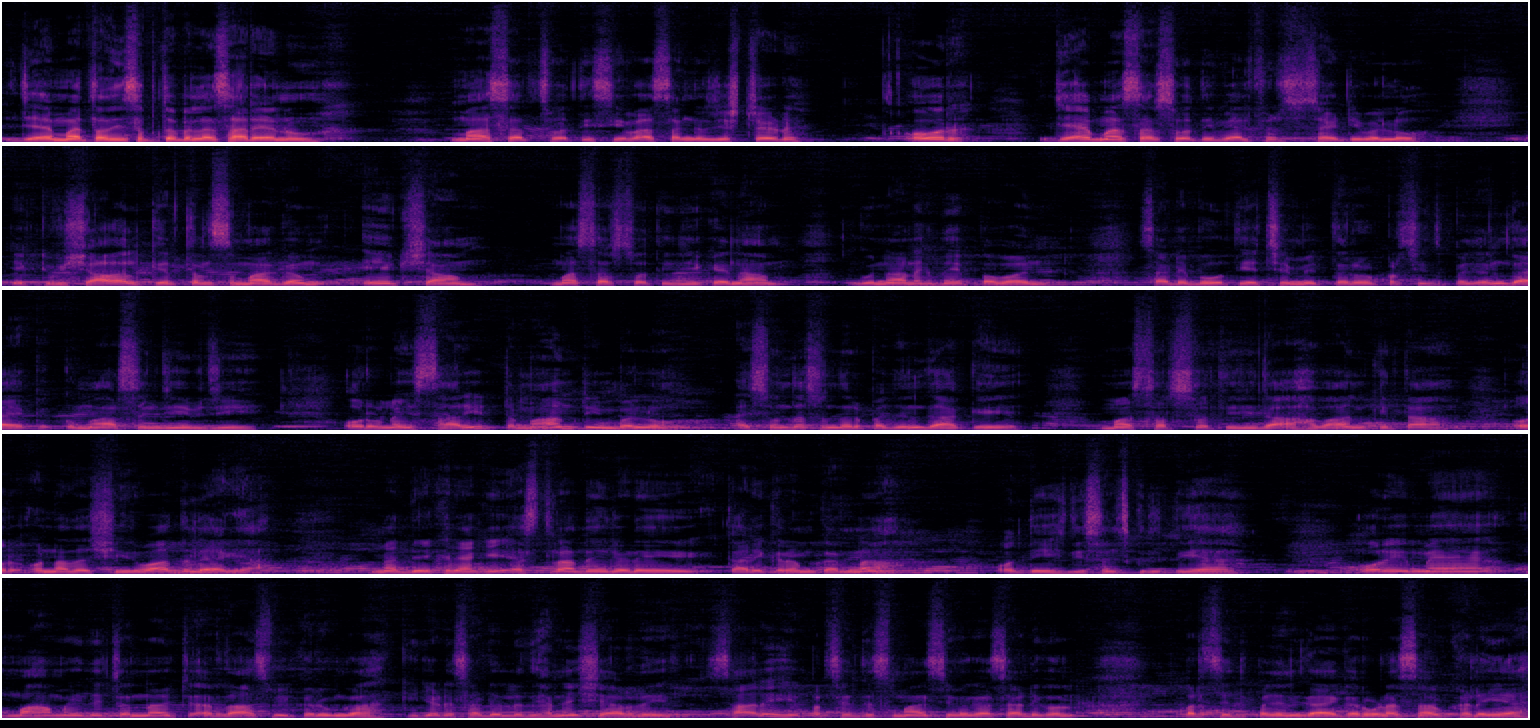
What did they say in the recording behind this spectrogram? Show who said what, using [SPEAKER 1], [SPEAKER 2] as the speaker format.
[SPEAKER 1] ਜੈ ਮਾਤਾ ਦੀ ਸਭ ਤੋਂ ਪਹਿਲਾਂ ਸਾਰਿਆਂ ਨੂੰ ਮਾਂ ਸਰਸਵਤੀ ਸੇਵਾ ਸੰਘ ਰਜਿਸਟਰਡ ਔਰ ਜੈ ਮਾਂ ਸਰਸਵਤੀ ਵੈਲਫੇਅਰ ਸੁਸਾਇਟੀ ਵੱਲੋਂ ਇੱਕ ਵਿਸ਼ਾਲ ਕੀਰਤਨ ਸਮਾਗਮ ਇੱਕ ਸ਼ਾਮ ਮਾਂ ਸਰਸਵਤੀ ਜੀ ਕੇ ਨਾਮ ਗੁਰੂ ਨਾਨਕ ਦੇਵ ਭਵਨ ਸਾਡੇ ਬਹੁਤ ਹੀ ਅੱਛੇ ਮਿੱਤਰ ਔਰ ਪ੍ਰਸਿੱਧ ਭਜਨ ਗਾਇਕ ਕੁਮਾਰ ਸੰਜੀਵ ਜੀ ਔਰ ਉਹਨਾਂ ਦੀ ਸਾਰੀ तमाम ਟੀਮ ਵੱਲੋਂ ਇਹ ਸੁੰਦਰ ਸੁੰਦਰ ਭਜਨ ਗਾ ਕੇ ਮਾਂ ਸਰਸਵਤੀ ਜੀ ਦਾ ਆਹਵਾਨ ਕੀਤਾ ਔਰ ਉਹਨਾਂ ਦਾ ਆਸ਼ੀਰਵਾਦ ਲਿਆ ਗਿਆ ਮੈਂ ਦੇਖ ਰਿਹਾ ਕਿ ਇਸ ਤਰ੍ਹਾਂ ਦੇ ਜਿਹੜੇ ਕਾਰਜਕ੍ਰਮ ਕਰਨਾ ਉਹ ਦੇਸ਼ ਦੀ ਸੰਸਕ੍ਰਿਤੀ ਹੈ ਔਰ ਇਹ ਮੈਂ ਮਹਾਮਾਈ ਦੇ ਚਰਨਾਂ ਵਿੱਚ ਅਰਦਾਸ ਵੀ ਕਰੂੰਗਾ ਕਿ ਜਿਹੜੇ ਸਾਡੇ ਲੁਧਿਆਣੇ ਸ਼ਹਿਰ ਦੇ ਸਾਰੇ ਹੀ ਪ੍ਰਸਿੱਧ ਸਮਾਜ ਸੇਵਕ ਆ ਸਾਡੇ ਕੋਲ ਪ੍ਰਸਿੱਧ ਭਜਨ ਗਾਇਕ ਅਰੋੜਾ ਸਾਹਿਬ ਖੜੇ ਆ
